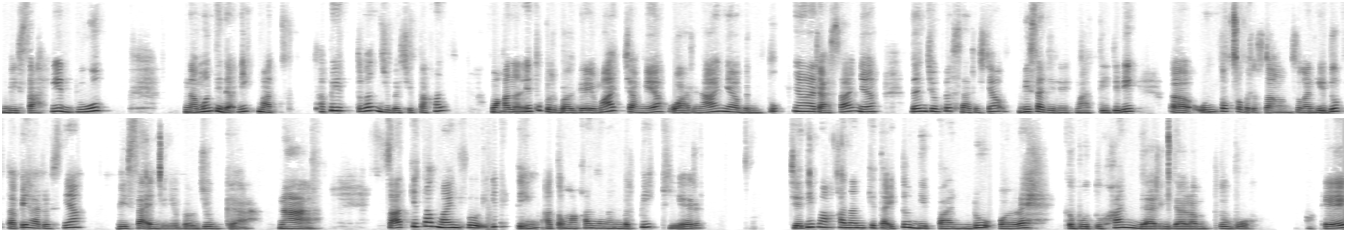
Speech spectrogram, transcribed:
bisa hidup, namun tidak nikmat. Tapi Tuhan juga ciptakan makanan itu berbagai macam ya, warnanya, bentuknya, rasanya, dan juga seharusnya bisa dinikmati. Jadi uh, untuk keberlangsungan hidup, tapi harusnya bisa enjoyable juga. Nah, saat kita mindful eating atau makan dengan berpikir, jadi makanan kita itu dipandu oleh kebutuhan dari dalam tubuh. Oke, okay?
